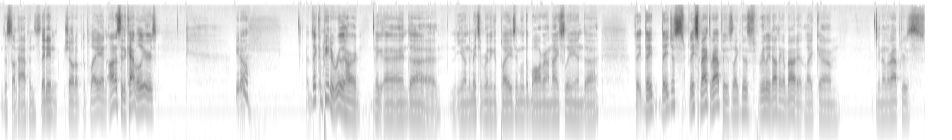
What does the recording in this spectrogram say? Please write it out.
this stuff happens. They didn't show up to play. And honestly, the Cavaliers, you know, they competed really hard. Uh, and uh, you know they made some really good plays. They moved the ball around nicely, and uh, they they they just they smacked the Raptors. Like there's really nothing about it. Like um, you know the Raptors.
